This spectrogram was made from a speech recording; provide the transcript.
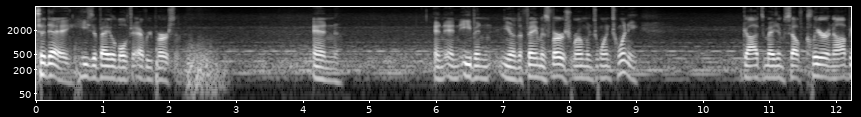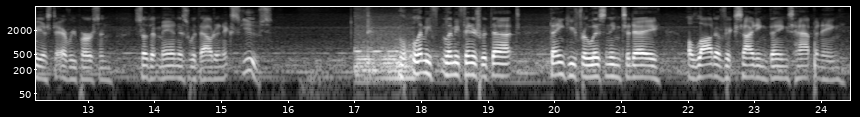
Today, he's available to every person. And and and even, you know, the famous verse Romans 120 God's made himself clear and obvious to every person so that man is without an excuse. Let me let me finish with that. Thank you for listening today. A lot of exciting things happening.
